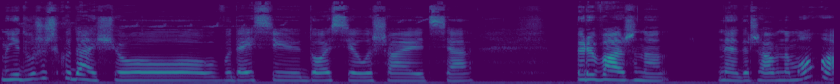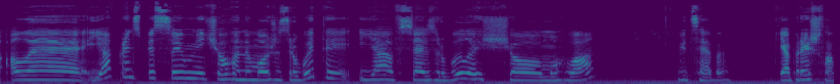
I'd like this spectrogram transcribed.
Мені дуже шкода, що в Одесі досі лишається переважна не державна мова, але я, в принципі, з цим нічого не можу зробити. Я все зробила, що могла від себе. Я перейшла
